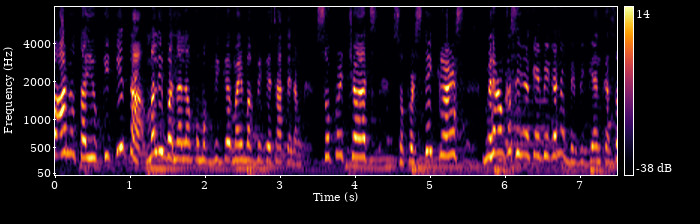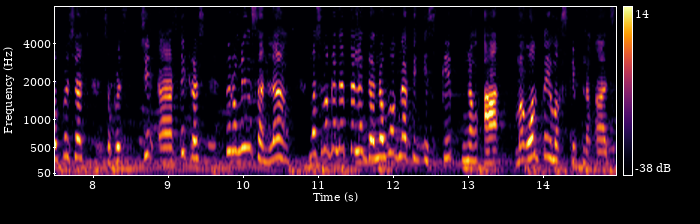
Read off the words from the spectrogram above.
paano tayo kikita? Maliban na lang kung magbigay, may magbigay sa atin ng super chats, super stickers. Meron kasi ng kaibigan na bibigyan ka super chats, super ah, stickers. Pero minsan lang. Mas maganda talaga na wag nating skip ng ad. Wag tayo mag-skip ng ads.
